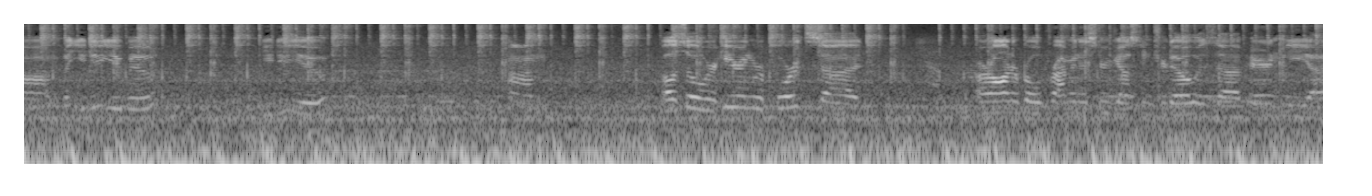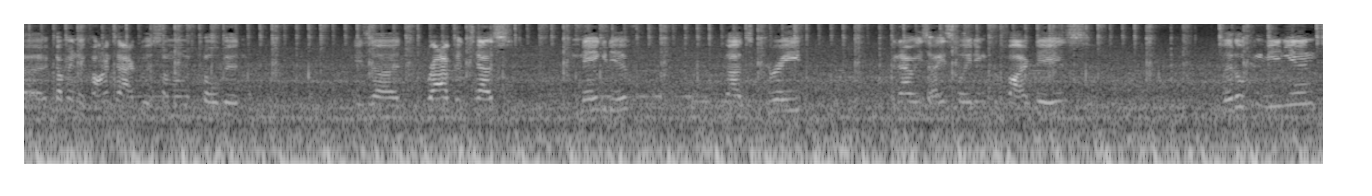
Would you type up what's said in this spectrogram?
Um, but you do you, boo. You do you. Um, also, we're hearing reports. Uh, our honorable Prime Minister Justin Trudeau is uh, apparently uh, coming into contact with someone with COVID. He's a rapid test negative. That's great. And now he's isolating for five days. Little convenient,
